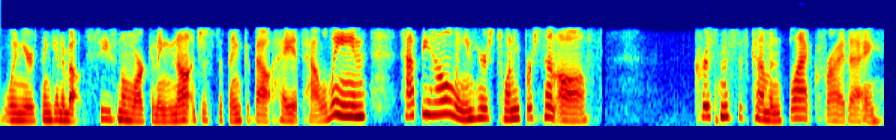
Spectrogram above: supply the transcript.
when you're thinking about seasonal marketing not just to think about, hey, it's Halloween, happy Halloween, here's 20% off. Christmas is coming, Black Friday,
